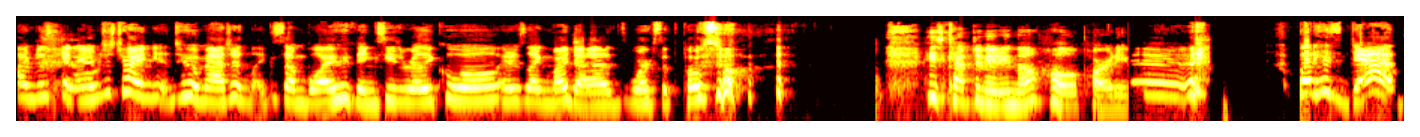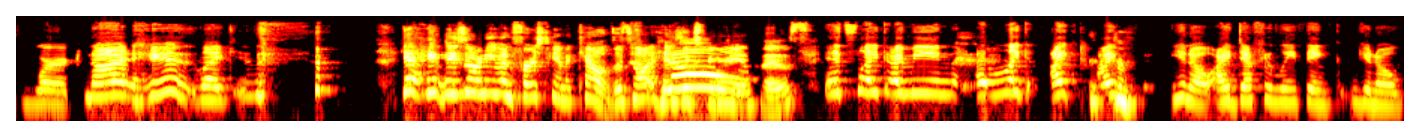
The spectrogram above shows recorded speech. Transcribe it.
I'm just kidding. I'm just trying to, to imagine like some boy who thinks he's really cool and is like, my dad works at the post office. He's captivating the whole party. but his dad's work, not his. Like, Yeah, he, these aren't even firsthand accounts. It's not his No. experiences. it's like, I mean, like I, I, you know, I definitely think you know,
